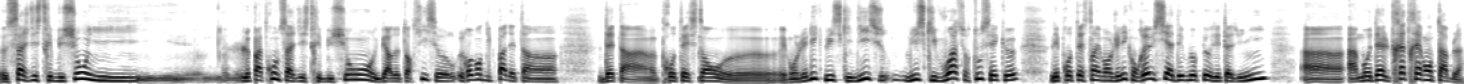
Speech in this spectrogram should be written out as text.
Euh, Sage Distribution, le patron de Sage Distribution, Hubert de Torcy, ne revendique pas d'être un, d'être un protestant euh, évangélique. Lui, ce qu'il dit, lui, ce qu'il voit surtout, c'est que les protestants évangéliques ont réussi à développer aux États-Unis un, un modèle très très rentable,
